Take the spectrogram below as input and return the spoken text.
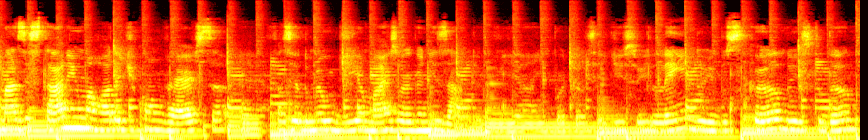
Mas estar em uma roda de conversa é, fazia do meu dia mais organizado. Importância disso, e lendo, e buscando, e estudando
